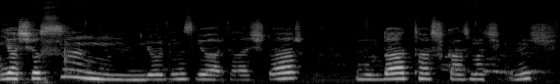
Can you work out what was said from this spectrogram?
Yaşasın. Gördüğünüz gibi arkadaşlar. Burada taş kazma çıkmış.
